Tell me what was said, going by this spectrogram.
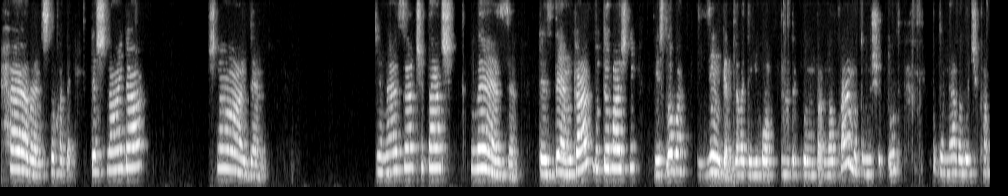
Herren, слухайте. De Schneider, schneiden. Die читач, lesen. Резенка, будьте уважні, і слово зінген. Давайте його надрукуємо певно окремо, тому що тут буде невеличка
